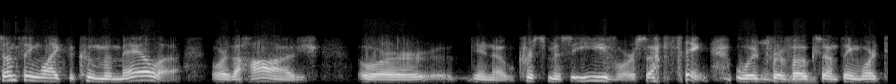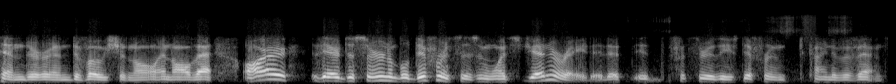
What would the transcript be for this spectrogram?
Something like the Kumbh Mela or the Hajj or you know Christmas Eve or something would mm-hmm. provoke something more tender and devotional and all that. Are there discernible differences in what's generated it, it, for, through these different kind of events?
